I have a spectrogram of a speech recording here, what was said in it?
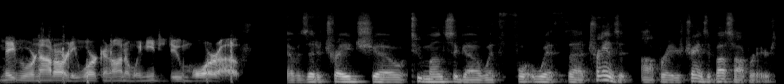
maybe we're not already working on and we need to do more of? I was at a trade show two months ago with with uh, transit operators, transit bus operators,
